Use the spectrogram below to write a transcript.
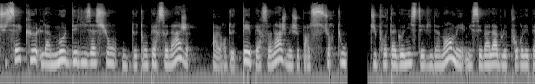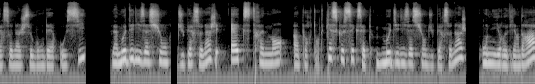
tu sais que la modélisation de ton personnage, alors de tes personnages, mais je parle surtout du protagoniste évidemment, mais, mais c'est valable pour les personnages secondaires aussi, la modélisation du personnage est extrêmement importante. Qu'est-ce que c'est que cette modélisation du personnage? On y reviendra.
